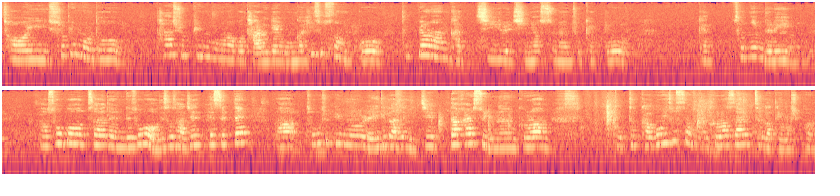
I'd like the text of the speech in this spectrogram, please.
저희 쇼핑몰도 타 쇼핑몰하고 다르게 뭔가 희소성 있고 특별한 가치를 지녔으면 좋겠고 손님들이 아 속옷 사야 되는데 속옷 어디서 사지? 했을 때 아 속옷 쇼핑몰 레이디 가든 있지 딱 할 수 있는 그런 독특하고 희소성 있는 그런 사이트가 되고 싶어요.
